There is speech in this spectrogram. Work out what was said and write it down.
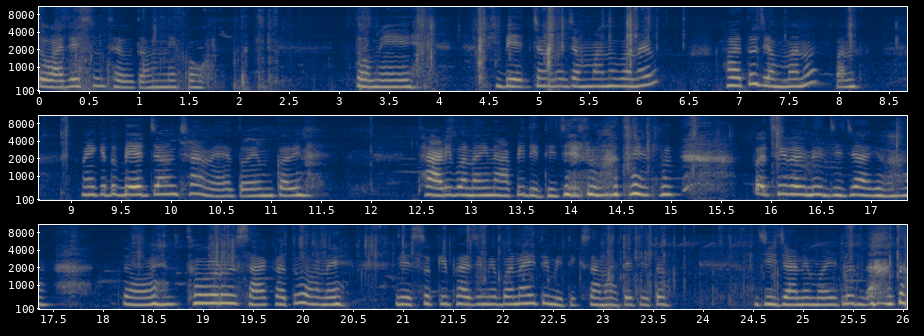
તો આજે શું થયું તમને કહું? તો મેં બે જણનું જમવાનું બનાવ્યું. હતું જમવાનું, પણ મેં કીધું બે જણ છે ને, તો એમ કરીને થાળી બનાવીને આપી દીધી જેટલું હતું એટલું. પછી રહીને જીજા આવ્યા. તો થોડું શાક હતું અને જે સૂકી ભાજી મેં બનાવી હતી મિતિક્ષા માટે તે તો જીજાને મળ્યું જ ના તો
